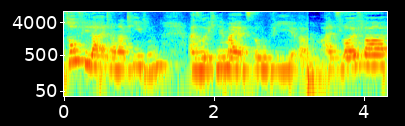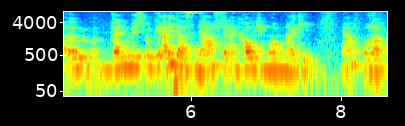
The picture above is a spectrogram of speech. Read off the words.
so viele Alternativen. Also ich nehme mal jetzt irgendwie ähm, als Läufer, ähm, wenn mich irgendwie Adidas nervt, ja, dann kaufe ich morgen Nike. Ja? Oder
